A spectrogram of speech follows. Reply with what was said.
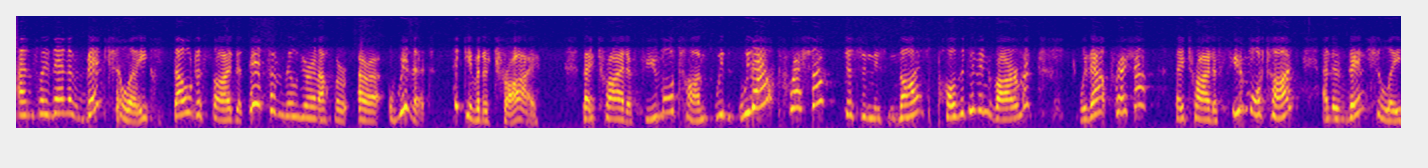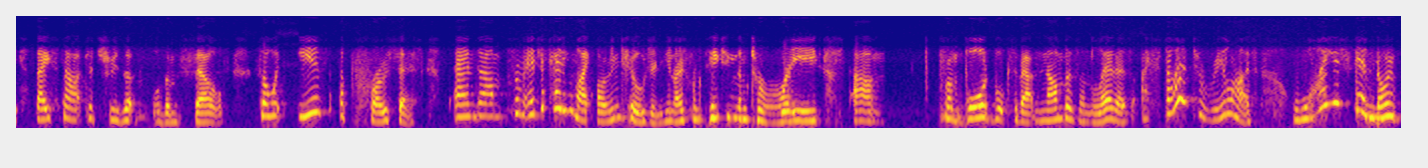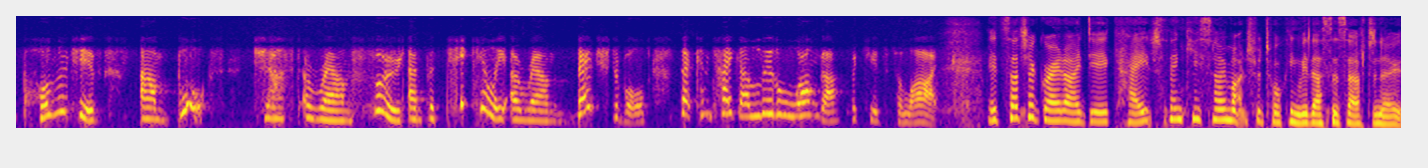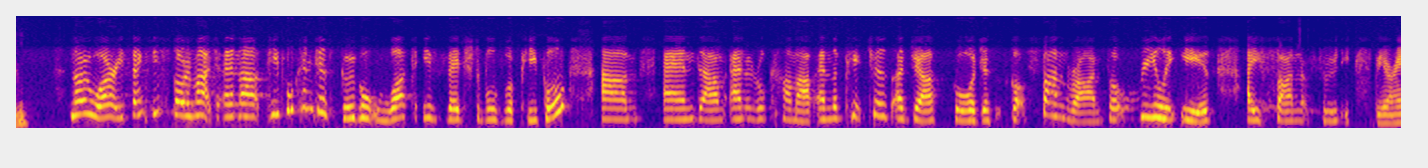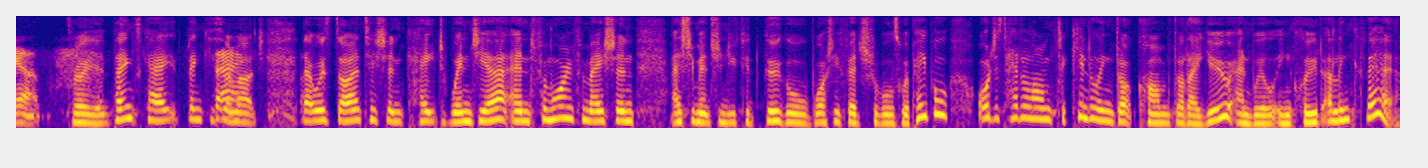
And so then eventually they'll decide that they're familiar enough uh, with it to give it a try. They try it a few more times with, without pressure, just in this nice positive environment, without pressure. They try it a few more times and eventually they start to choose it for themselves. So it is a process. And um, from educating my own children, you know, from teaching them to read, um, from board books about numbers and letters, I started to realize why is there no positive um, books just around food and particularly around vegetables that can take a little longer for kids to like. It's such a great idea, Kate. Thank you so much for talking with us this afternoon. No worries. Thank you so much. And uh, people can just Google "What if vegetables were people," um, and um, and it'll come up. And the pictures are just gorgeous. It's got fun rhymes, so it really is a fun food experience. Brilliant. Thanks, Kate. Thank you Thanks. so much. That was dietitian Kate Wengier. And for more information, as she mentioned, you could Google "What if vegetables were people," or just head along to kinderling.com.au, and we'll include a link there.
